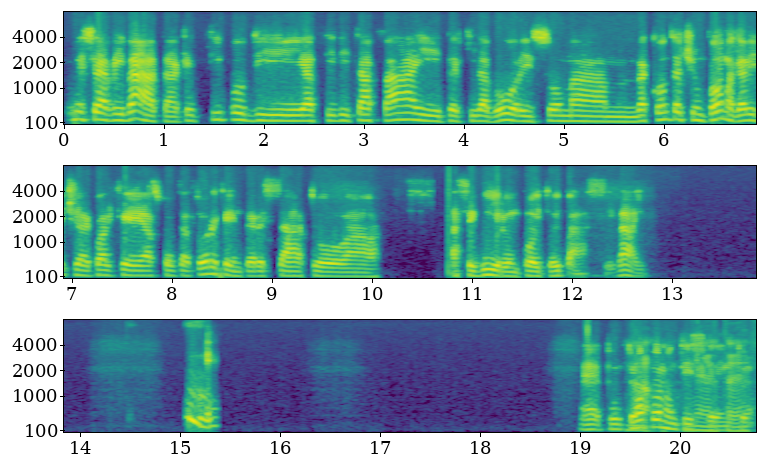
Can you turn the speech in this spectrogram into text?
come sei arrivata, che tipo di attività fai, per chi lavora, insomma, mh, raccontaci un po', magari c'è qualche ascoltatore che è interessato a, a seguire un po' i tuoi passi, vai. Sì. Eh, purtroppo No, non ti niente. sento.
